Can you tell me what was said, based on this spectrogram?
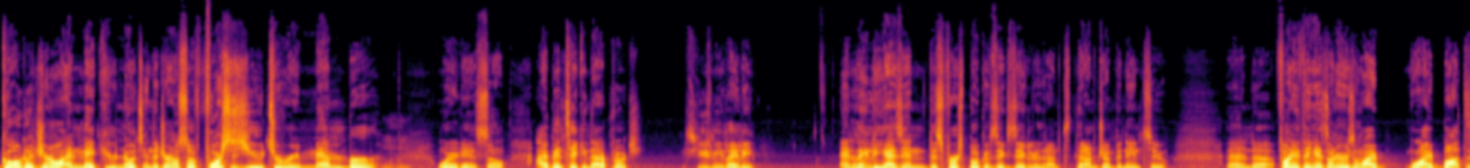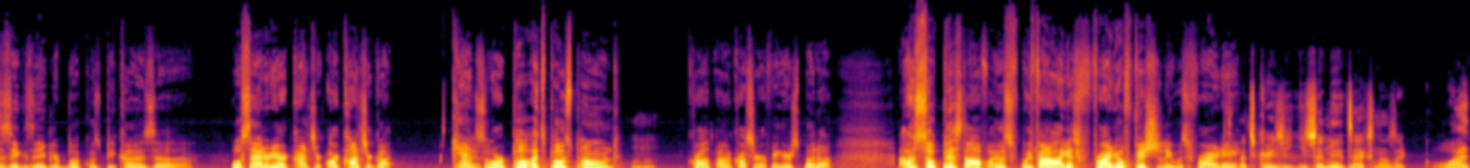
go to a journal and make your notes in the journal. So it forces you to remember Mhm. what it is. So I've been taking that approach, excuse me, lately, and lately, as in this first book of Zig Ziglar that I'm that I'm jumping into. And uh, funny thing is, the only reason why why I bought the Zig Ziglar book was because uh, well, Saturday our concert our concert got canceled or po- it's postponed. Mhm. Cro- uh, crossing our fingers, but uh, I was so pissed off. It was we found out I guess Friday officially was Friday. That's crazy. You sent me a text and I was like, "What?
